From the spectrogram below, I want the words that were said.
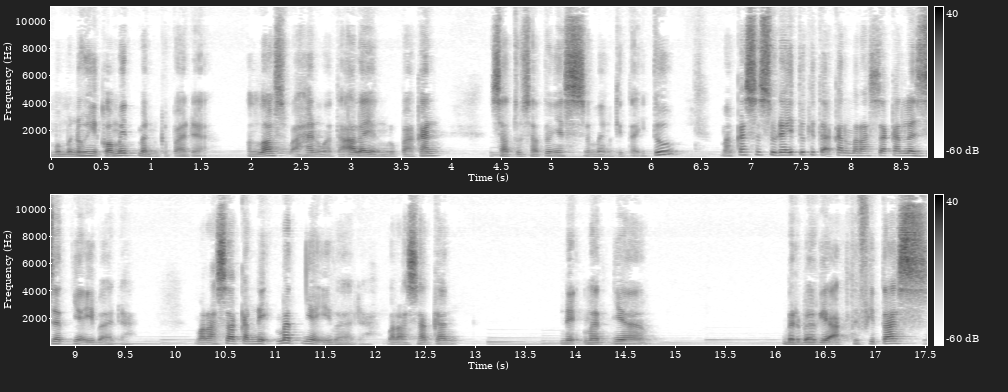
memenuhi komitmen kepada Allah Subhanahu wa taala yang merupakan satu-satunya sesembahan kita itu, maka sesudah itu kita akan merasakan lezatnya ibadah, merasakan nikmatnya ibadah, merasakan nikmatnya berbagai aktivitas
